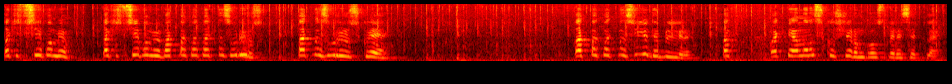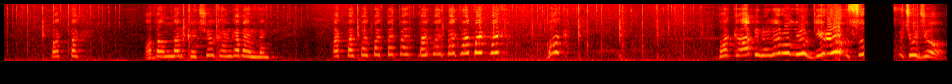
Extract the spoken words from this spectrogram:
Bak hiçbir şey yapamıyor. Bak hiçbir şey yapamıyor. Bak bak bak bak nasıl vuruyoruz. Bak nasıl vuruyoruz kuleye. Bak bak bak nasıl yiyor. Bak bak bir anda nasıl koşuyorum Ghost ve Reset'le. Bak bak. Adamlar kaçıyor kanka benden. Bak bak bak bak bak bak bak bak bak bak bak bak. Bak. Bak abi neler oluyor görüyor musun bu çocuğu?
